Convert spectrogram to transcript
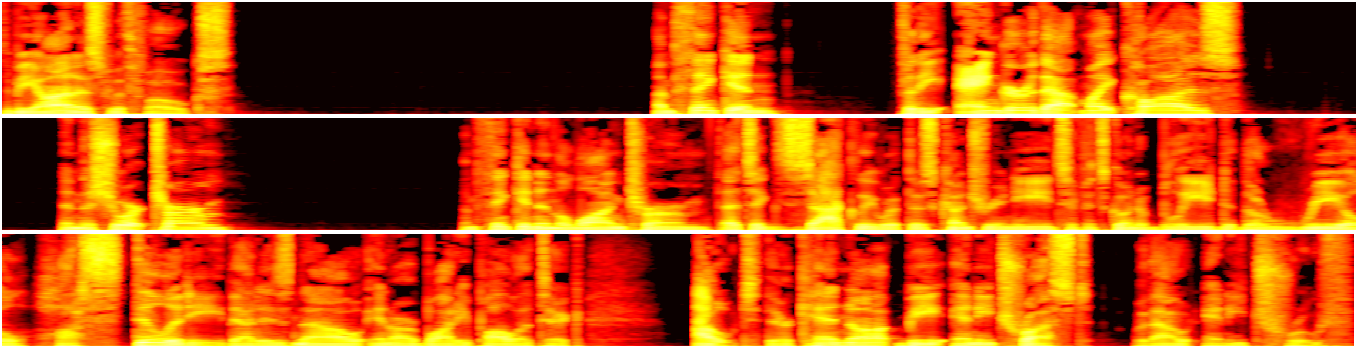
to be honest with folks. I'm thinking for the anger that might cause in the short term, I'm thinking in the long term, that's exactly what this country needs if it's going to bleed the real hostility that is now in our body politic out. There cannot be any trust without any truth.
